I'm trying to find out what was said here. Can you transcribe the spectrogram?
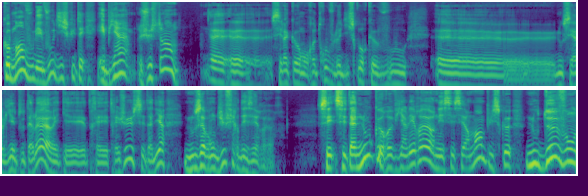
comment voulez-vous discuter? Eh bien, justement, euh, c'est là qu'on retrouve le discours que vous nous serviez tout à l'heure et qui est très, très juste, c'est-à-dire nous avons dû faire des erreurs. C'est à nous que revient l'erreur nécessairement, puisque nous devons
